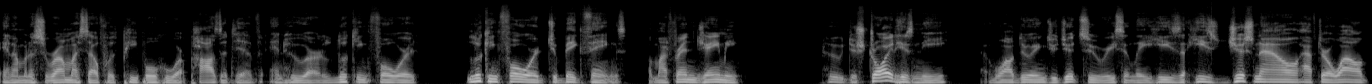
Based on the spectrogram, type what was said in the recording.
and I'm going to surround myself with people who are positive and who are looking forward, looking forward to big things. My friend Jamie, who destroyed his knee while doing jujitsu recently, he's he's just now after a while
